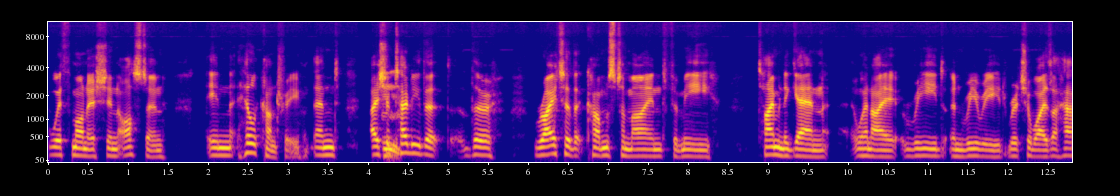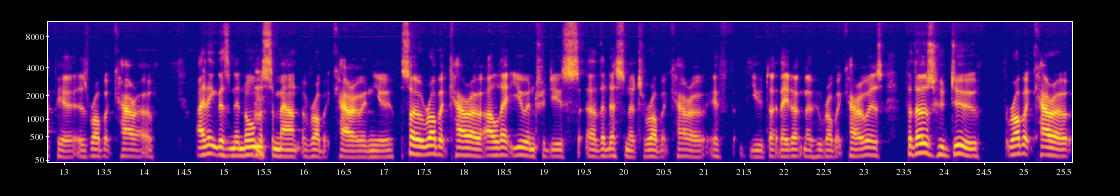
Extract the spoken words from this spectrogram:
with Mohnish in Austin in Hill Country. And I should mm. tell you that the writer that comes to mind for me time and again when I read and reread Richer, Wiser, Happier is Robert Caro. I think there's an enormous mm. amount of Robert Caro in you. So, Robert Caro, I'll let you introduce uh, the listener to Robert Caro if you don't, they don't know who Robert Caro is. For those who do, Robert Caro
